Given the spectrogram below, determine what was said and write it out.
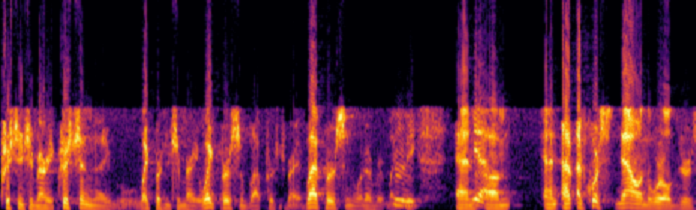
Christian should marry a Christian, a white person should marry a white person, a black person should marry a black person, whatever it might Hmm. be. And, Yeah. um, and, and of course, now in the world, there's,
